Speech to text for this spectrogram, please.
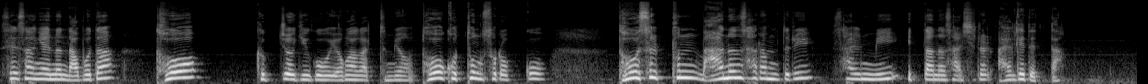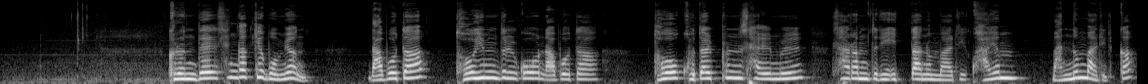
세상에는 나보다 더 극적이고 영화 같으며 더 고통스럽고 더 슬픈 많은 사람들이 삶이 있다는 사실을 알게 됐다. 그런데 생각해 보면 나보다 더 힘들고 나보다 더 고달픈 삶을 사람들이 있다는 말이 과연 맞는 말일까?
